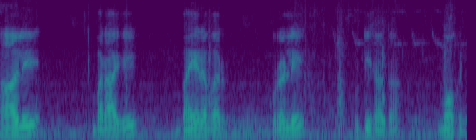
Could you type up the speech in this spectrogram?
காளி வராகி பைரவர் குரளி குட்டி சாத்தா மோகன்.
